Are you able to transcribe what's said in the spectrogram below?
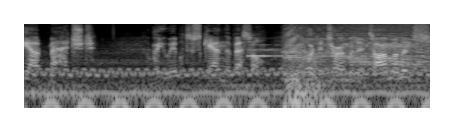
Completely outmatched. Are you able to scan the vessel or determine its armaments?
